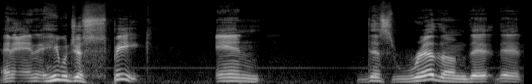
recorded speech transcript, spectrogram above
and and he would just speak in this rhythm that that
